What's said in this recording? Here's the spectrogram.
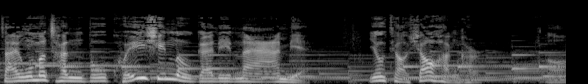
在我们成都魁星楼街的南面有条小巷巷儿啊。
